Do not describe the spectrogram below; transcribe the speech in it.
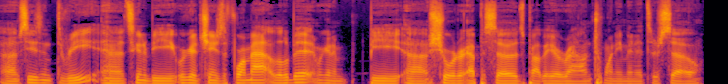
uh, season three. Uh, it's going to be, we're going to change the format a little bit and we're going to be uh, shorter episodes, probably around 20 minutes or so.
